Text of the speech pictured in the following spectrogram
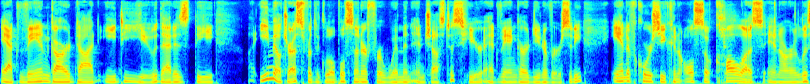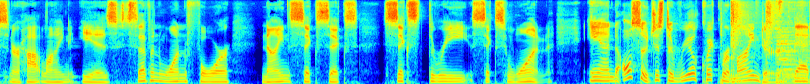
at vanguard.edu. That is the Uh, email address for the Global Center for Women and Justice here at Vanguard University. And of course, you can also call us, and our listener hotline is 714 966 6361. And also, just a real quick reminder that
